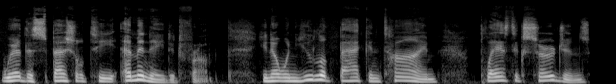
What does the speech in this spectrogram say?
where the specialty emanated from. You know, when you look back in time, plastic surgeons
